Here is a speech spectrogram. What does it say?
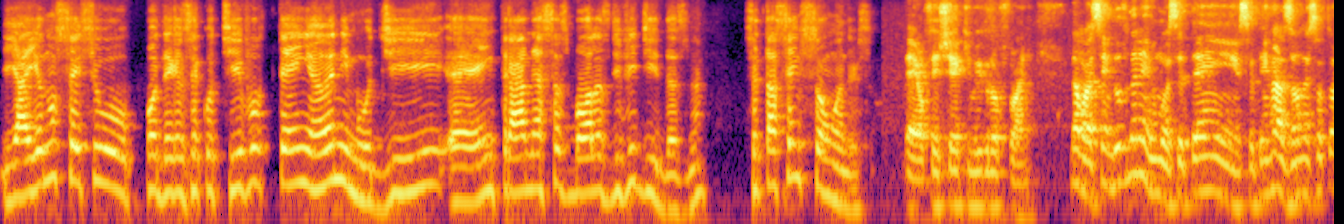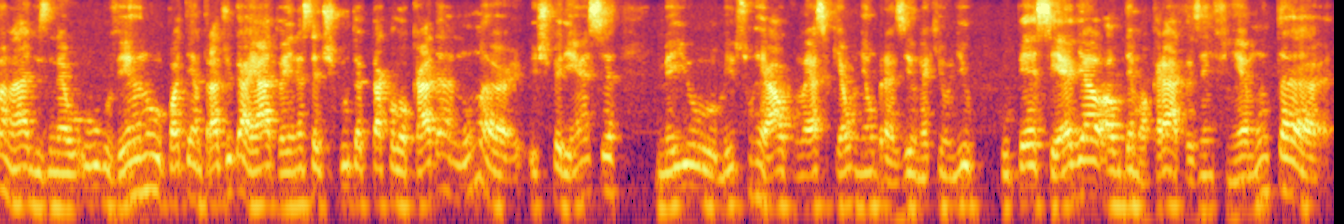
E aí eu não sei se o Poder Executivo tem ânimo de é, entrar nessas bolas divididas, né? Você está sem som, Anderson. É, eu fechei aqui o microfone. Não, mas sem dúvida nenhuma, você tem, você tem razão nessa tua análise, né? O, o governo pode ter entrado de gaiato aí nessa disputa que está colocada numa experiência meio, meio surreal, como essa que é a União Brasil, né? Que uniu o PSL ao, ao Democratas, enfim, é muita,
